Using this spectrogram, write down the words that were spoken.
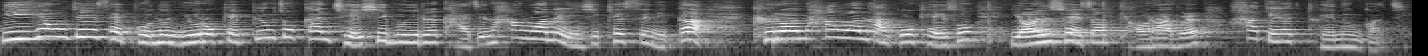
이 형질 세포는 이렇게 뾰족한 제시 부위를 가진 항원을 인식했으니까 그런 항원하고 계속 연쇄적 결합을 하게 되는 거지.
